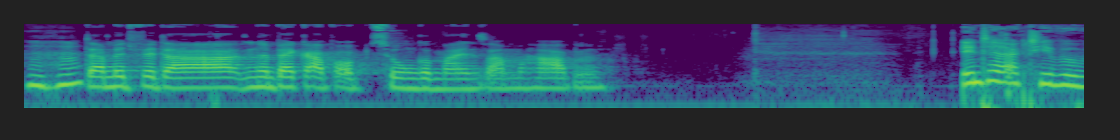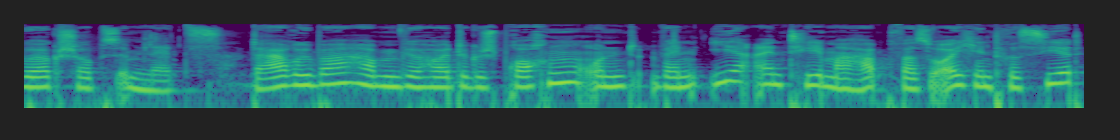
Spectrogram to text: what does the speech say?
mhm. damit wir da eine Backup-Option gemeinsam haben. Interaktive Workshops im Netz. Darüber haben wir heute gesprochen und wenn ihr ein Thema habt, was euch interessiert,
